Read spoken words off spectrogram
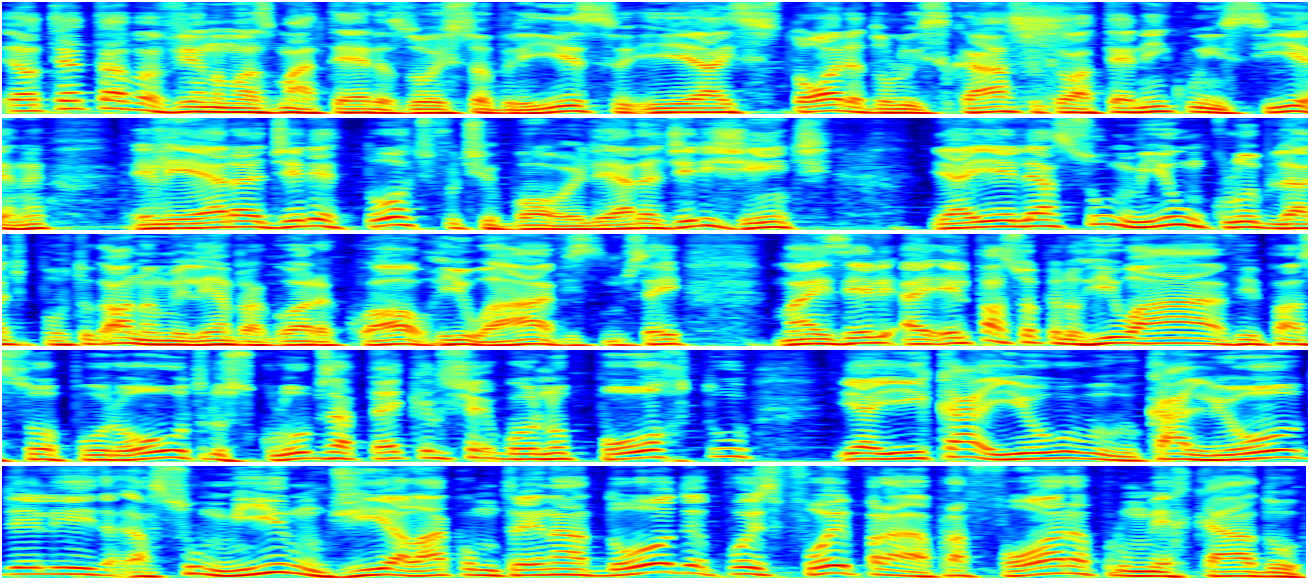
eu até estava vendo umas matérias hoje sobre isso e a história do Luiz Castro, que eu até nem conhecia, né? Ele era diretor de futebol, ele era dirigente. E aí ele assumiu um clube lá de Portugal, não me lembro agora qual, Rio Aves, não sei, mas ele, ele passou pelo Rio Ave, passou por outros clubes até que ele chegou no Porto e aí caiu, calhou dele assumir um dia lá como treinador, depois foi para fora, para o mercado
